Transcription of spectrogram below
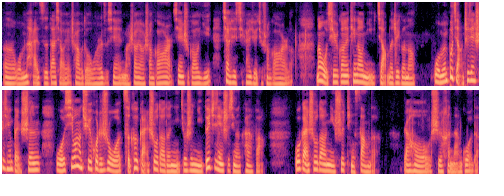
嗯，我们的孩子大小也差不多，我儿子现在马上要上高二，现在是高一，下学期开学就上高二了。那我其实刚才听到你讲的这个呢，我们不讲这件事情本身，我希望去或者是我此刻感受到的你，就是你对这件事情的看法，我感受到你是挺丧的，然后是很难过的，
